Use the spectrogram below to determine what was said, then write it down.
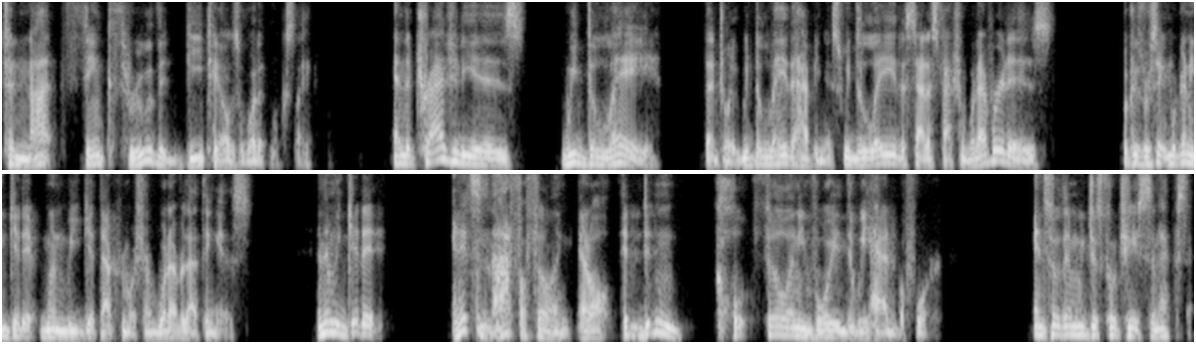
to not think through the details of what it looks like. And the tragedy is we delay that joy. We delay the happiness. We delay the satisfaction, whatever it is, because we're saying we're going to get it when we get that promotion or whatever that thing is. And then we get it and it's not fulfilling at all. It didn't cl- fill any void that we had before. And so then we just go chase the next thing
